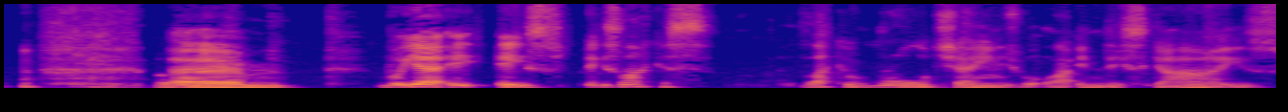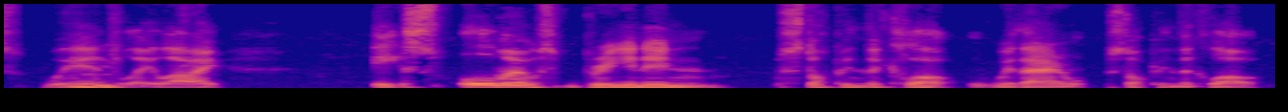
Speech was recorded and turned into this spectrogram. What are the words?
um, but yeah, it, it's it's like a like a rule change, but like in disguise. Weirdly, mm. like it's almost bringing in stopping the clock without stopping the clock.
